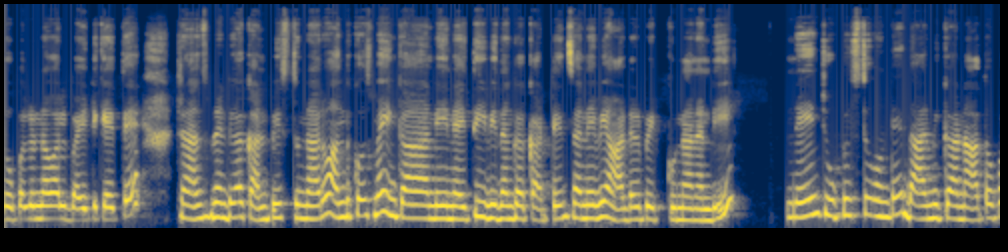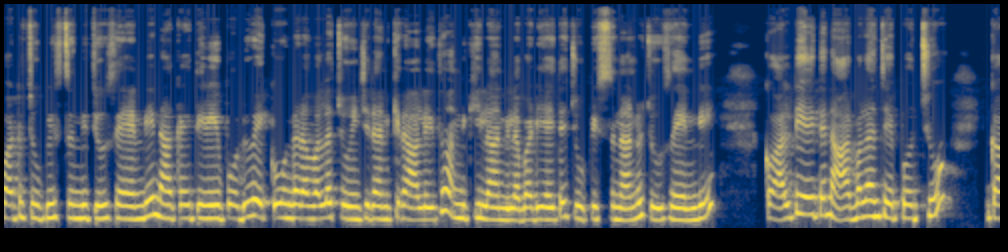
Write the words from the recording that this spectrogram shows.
లోపల ఉన్న వాళ్ళు బయటికి అయితే ట్రాన్స్పరెంట్గా కనిపిస్తున్నారు. అందుకోసమే ఇంకా నేనైతే ఈ విధంగా కర్టెన్స్ అనేవి ఆర్డర్ పెట్టుకున్నానండి. నేను చూపిస్తూ ఉంటే ధార్మిక నాతో పాటు చూపిస్తుంది చూసేయండి. నాకైతే ఇవి పొడవు ఎక్కువ ఉండడం వల్ల చూపించడానికి రాలేదు. అందుకే ఇలా నిలబడి అయితే చూపిస్తున్నాను. చూసేయండి. క్వాలిటీ అయితే నార్మల్ అని చెప్పొచ్చు. ఇంకా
